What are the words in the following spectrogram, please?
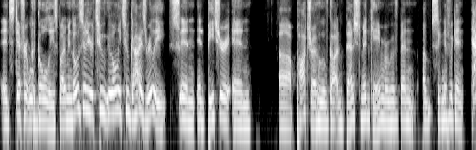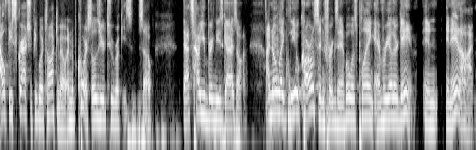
it's different with goalies. But I mean, those are your two, the only two guys really in in Beecher and uh, Poitras who have gotten benched mid game or who have been a significant healthy scratch that people are talking about. And of course, those are your two rookies. So that's how you bring these guys on. I know, yeah. like Leo Carlsson, for example, was playing every other game in in Anaheim.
